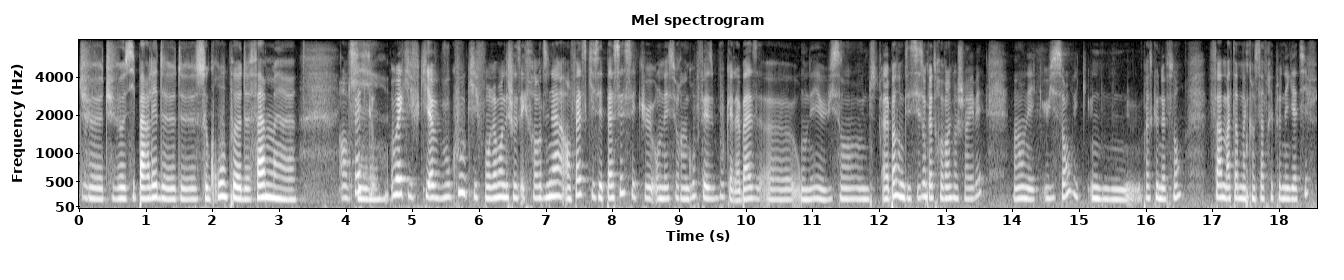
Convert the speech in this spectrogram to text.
Tu, veux- tu veux aussi parler de, de ce groupe de femmes euh, En Qui- fait, ouais, qui, qui a beaucoup, qui font vraiment des choses extraordinaires. En fait, ce qui s'est passé, c'est qu'on est sur un groupe Facebook à la base. euh, on est 800. À la base, on était 680 quand je suis arrivée. Maintenant, on est 800, et une- presque 900 femmes atteintes d'un cancer triple négatif.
